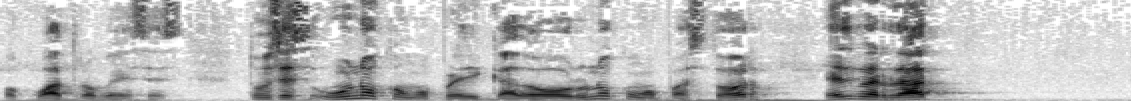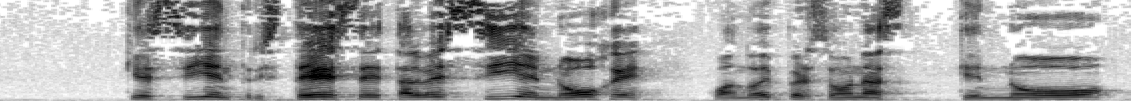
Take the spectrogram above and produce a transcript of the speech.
o cuatro veces? Entonces uno como predicador, uno como pastor, es verdad que sí entristece, tal vez sí enoje cuando hay personas que no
